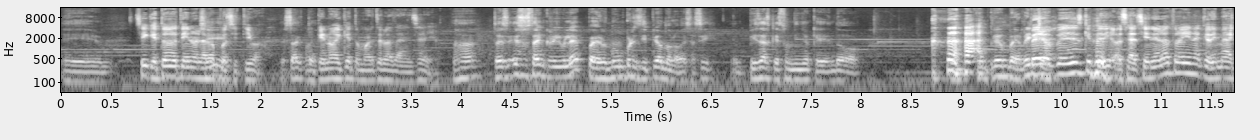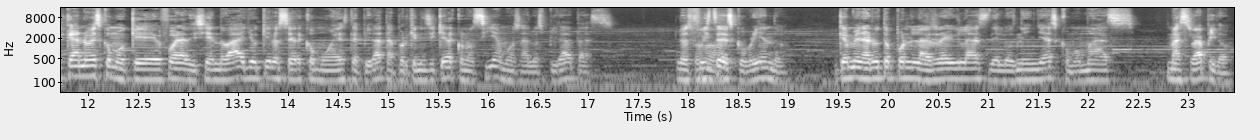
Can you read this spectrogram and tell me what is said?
Eh, sí, que todo tiene un lado sí, positivo. Exacto. Porque no hay que tomártelo tan en serio. Ajá. Entonces, eso está increíble, pero en un principio no lo ves así. Empiezas que es un niño queriendo cumplir un berrinche. Pero pues, es que te digo, o sea, si en el otro hay una academia, acá no es como que fuera diciendo, ah, yo quiero ser como este pirata, porque ni siquiera conocíamos a los piratas. Los fuiste Ajá. descubriendo. En cambio, Naruto pone las reglas de los ninjas como más, más rápido.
